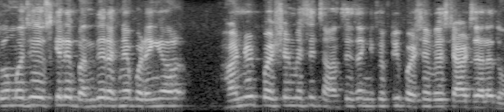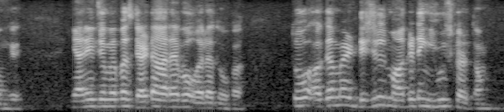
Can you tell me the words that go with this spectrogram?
तो मुझे उसके लिए बंदे रखने पड़ेंगे और हंड्रेड परसेंट में से चांसेस हैं कि फिफ्टी परसेंट मेरे स्टार्ट गलत होंगे। यानी जो मेरे पास डाटा आ रहा है वो गलत होगा। तो अगर मैं डिजिटल मार्केटिंग यूज़ करता हूँ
